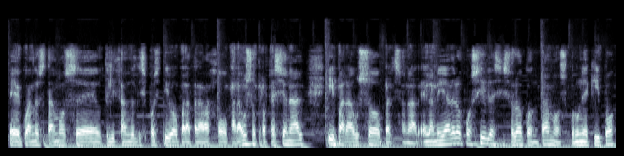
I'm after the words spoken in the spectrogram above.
eh, cuando estamos utilizando el dispositivo para trabajo, para uso profesional y para uso personal. En la medida de lo posible, si solo contamos con un equipo,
